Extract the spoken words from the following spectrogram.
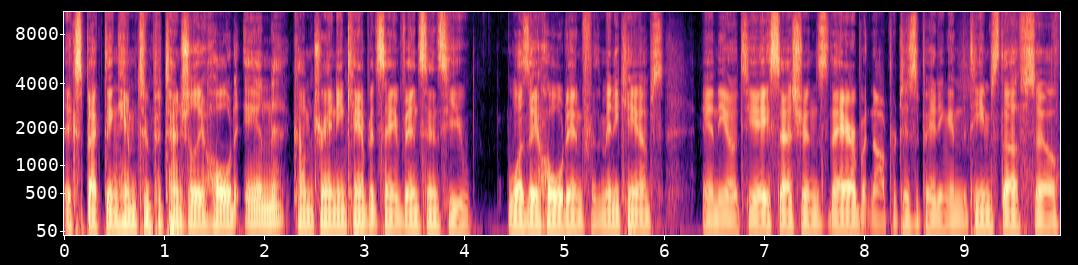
Expecting him to potentially hold in come training camp at St. Vincent's. He was a hold in for the mini camps and the OTA sessions there, but not participating in the team stuff. So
